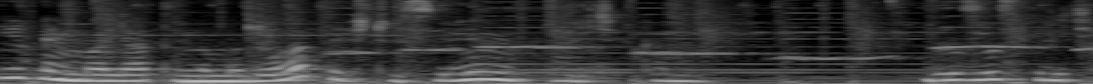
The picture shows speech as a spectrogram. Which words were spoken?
і ви малята намалювати щось своїми пальчиками. До зустрічі!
